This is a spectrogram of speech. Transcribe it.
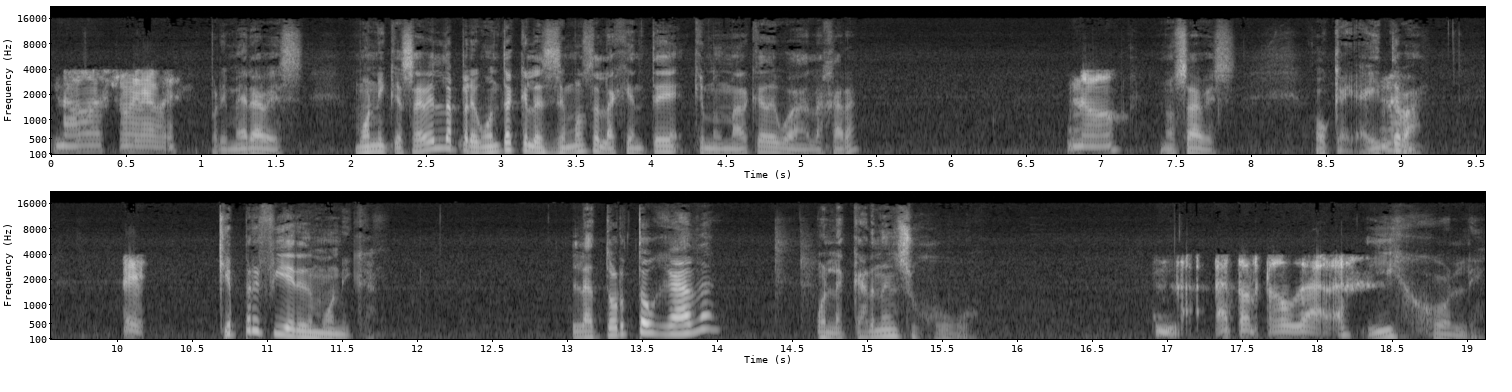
No, es primera vez. Primera vez. Mónica, ¿sabes la pregunta que les hacemos a la gente que nos marca de Guadalajara? No. No sabes. Ok, ahí No. te va. Eh, ¿Qué prefieres, Mónica? ¿La torta ahogada o la carne en su jugo? la, la torta ahogada. Híjole.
